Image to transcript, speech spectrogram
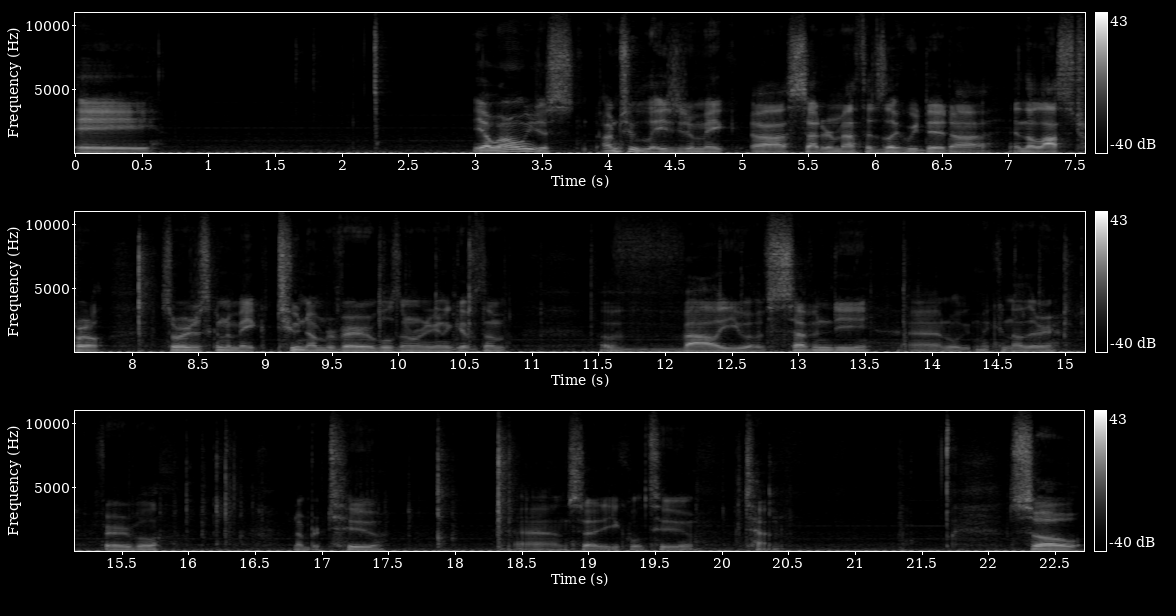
a yeah. Why don't we just? I'm too lazy to make uh, setter methods like we did uh, in the last tutorial. So we're just gonna make two number variables and we're gonna give them a value of 70 and we'll make another variable number 2 and set it equal to 10 so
